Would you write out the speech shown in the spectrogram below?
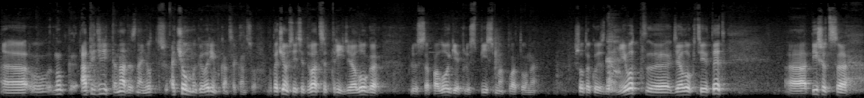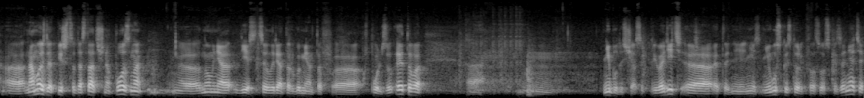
ну, определить-то надо знать, вот о чем мы говорим в конце концов. Вот о чем все эти 23 диалога, плюс апология, плюс письма Платона. Что такое знание? И вот э, диалог Теетет э, пишется, э, на мой взгляд, пишется достаточно поздно, э, но у меня есть целый ряд аргументов э, в пользу этого. Э, не буду сейчас их приводить, э, это не, не, не узкое историко-философское занятие.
